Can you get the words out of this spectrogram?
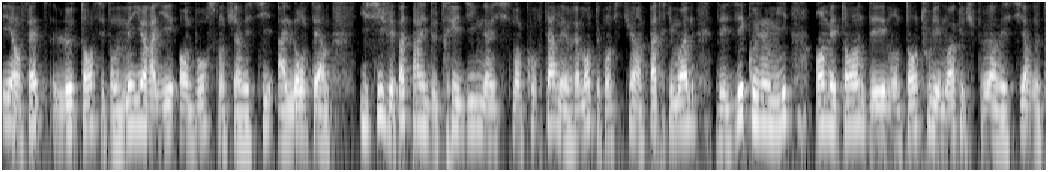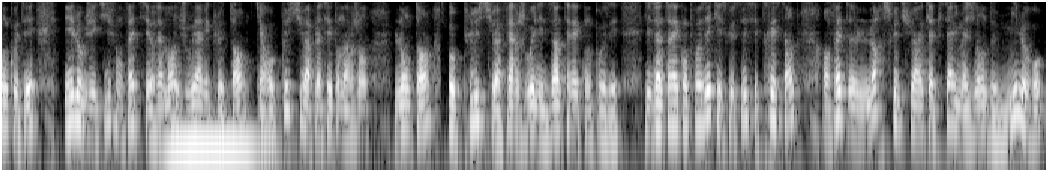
Et en fait, le temps, c'est ton meilleur allié en bourse quand tu investis à long terme. Ici, je ne vais pas te parler de trading, d'investissement court terme, mais vraiment te constituer un patrimoine, des économies en mettant des montants tous les mois que tu peux investir de ton côté. Et l'objectif, en fait, c'est vraiment de jouer avec le temps, car au plus tu vas placer ton argent longtemps, au plus tu vas faire jouer les intérêts composés. Les intérêts composés, qu'est-ce que c'est? C'est très simple. En fait, lorsque tu as un capital, imaginons de 1000 euros,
